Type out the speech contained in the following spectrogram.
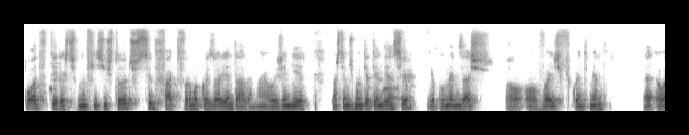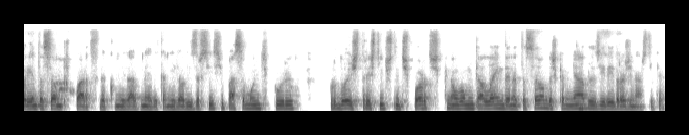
pode ter estes benefícios todos se de facto for uma coisa orientada. É? Hoje em dia nós temos muita tendência, eu pelo menos acho ou, ou vejo frequentemente, a, orientação por parte da comunidade médica a nível de exercício passa muito por, por dois, três tipos de desportos que não vão muito além da natação, das caminhadas e da hidroginástica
